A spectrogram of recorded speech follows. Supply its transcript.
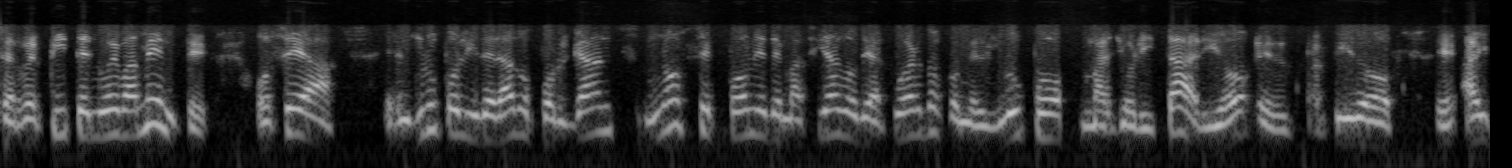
se repite nuevamente. O sea, el grupo liderado por Gantz no se pone demasiado de acuerdo con el grupo mayoritario, el partido eh, Hay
